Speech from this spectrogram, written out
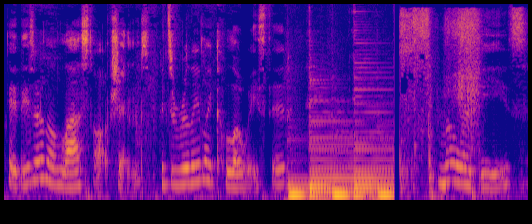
Okay, these are the last options. It's really like low-waisted. I'm these.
